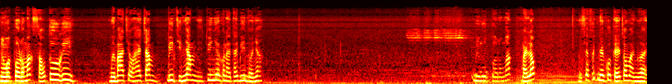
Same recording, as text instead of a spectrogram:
11 Pro Max 64 GB 13 triệu 200 Pin 95 thì tuy nhiên con này thay pin rồi nhá. 11 Pro Max, Máy lốc Mình sẽ fix lên quốc tế cho mọi người.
